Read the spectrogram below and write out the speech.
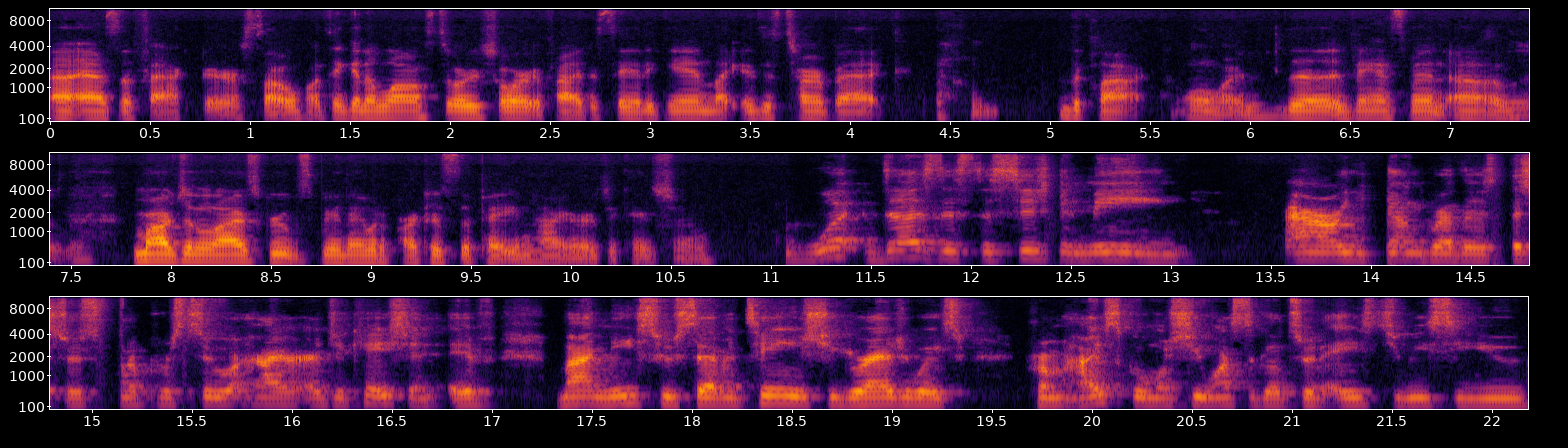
uh, as a factor. So i think in a long story short if i had to say it again like it just turned back the clock on the advancement of Absolutely. marginalized groups being able to participate in higher education. What does this decision mean our young brothers and sisters want to pursue a higher education? If my niece who's 17 she graduates from high school when she wants to go to an HBCU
